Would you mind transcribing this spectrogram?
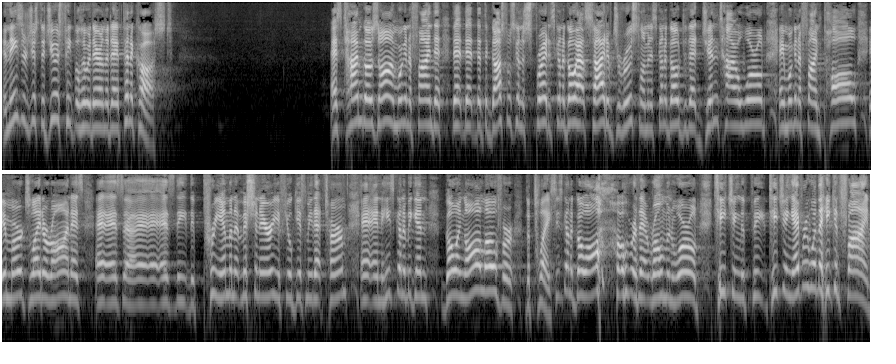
And these are just the Jewish people who were there on the day of Pentecost. As time goes on, we're going to find that, that, that, that the gospel is going to spread. It's going to go outside of Jerusalem and it's going to go to that Gentile world. And we're going to find Paul emerge later on as, as, uh, as the, the preeminent missionary, if you'll give me that term. And, and he's going to begin going all over the place. He's going to go all over that Roman world, teaching, the, teaching everyone that he can find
